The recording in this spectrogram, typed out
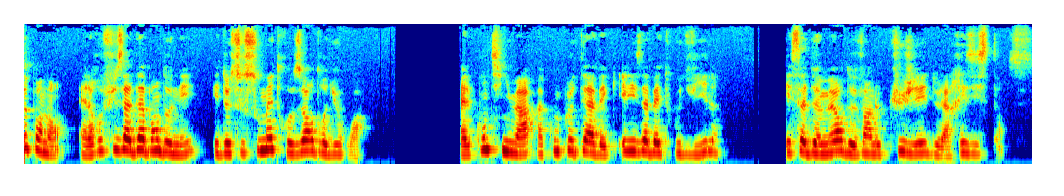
Cependant, elle refusa d'abandonner et de se soumettre aux ordres du roi. Elle continua à comploter avec Élisabeth Woodville, et sa demeure devint le QG de la résistance.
